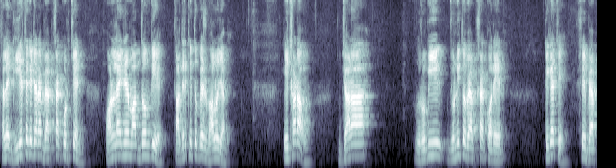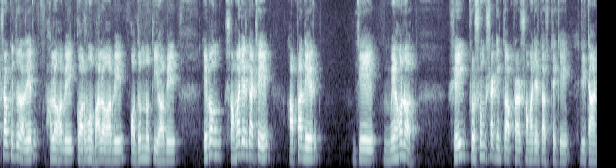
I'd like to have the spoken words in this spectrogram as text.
তাহলে গৃহে থেকে যারা ব্যবসা করছেন অনলাইনের মাধ্যম দিয়ে তাদের কিন্তু বেশ ভালো যাবে। এছাড়াও যারা রবি জনিত ব্যবসা করেন, ঠিক আছে? সেই ব্যবসাও কিন্তু তাদের ভালো হবে, কর্ম ভালো হবে, পদোন্নতি হবে এবং সমাজের কাছে আপনাদের যে মেহনত, সেই প্রশংসা কিন্তু আপনারা সমাজের কাছ থেকে রিটার্ন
